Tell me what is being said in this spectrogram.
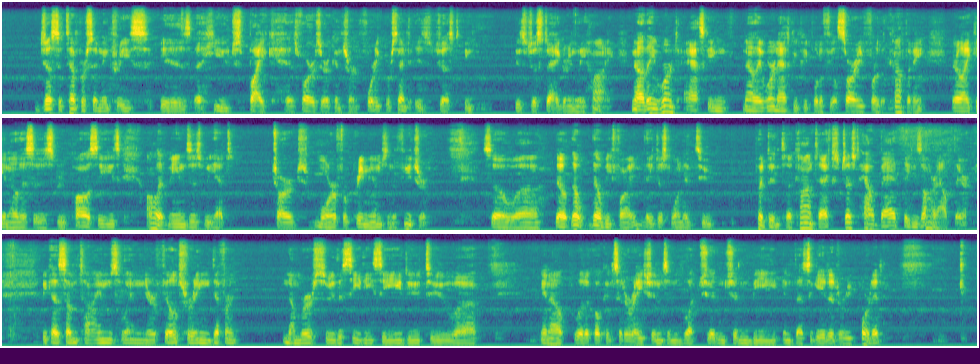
just a 10% increase is a huge spike as far as they're concerned. 40% is just is just staggeringly high. Now they weren't asking. Now they weren't asking people to feel sorry for the company. They're like, you know, this is group policies. All it means is we have to charge more for premiums in the future. So uh, they'll, they'll they'll be fine. They just wanted to put into context just how bad things are out there, because sometimes when you're filtering different numbers through the CDC due to uh, you know, political considerations and what should and shouldn't be investigated or reported.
